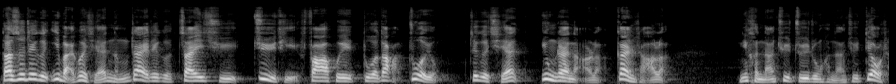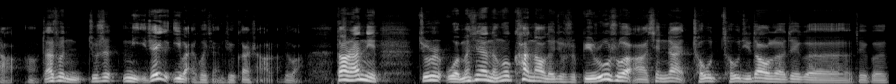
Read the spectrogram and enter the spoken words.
但是这个一百块钱能在这个灾区具体发挥多大作用？这个钱用在哪儿了？干啥了？你很难去追踪，很难去调查啊！咱说你就是你这个一百块钱去干啥了，对吧？当然，你就是我们现在能够看到的，就是比如说啊，现在筹筹集到了这个这个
